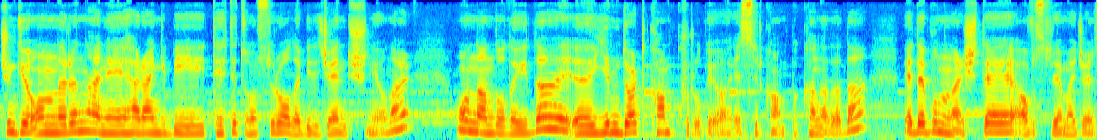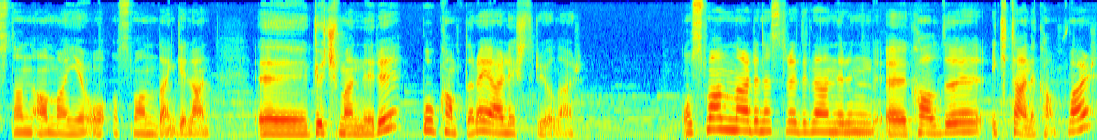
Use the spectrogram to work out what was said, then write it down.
Çünkü onların hani herhangi bir tehdit unsuru olabileceğini düşünüyorlar. Ondan dolayı da e, 24 kamp kuruluyor, esir kampı Kanada'da. Ve de bunlar işte Avusturya, Macaristan, Almanya, Osmanlı'dan gelen e, göçmenleri bu kamplara yerleştiriyorlar. Osmanlılardan esir edilenlerin e, kaldığı iki tane kamp var.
